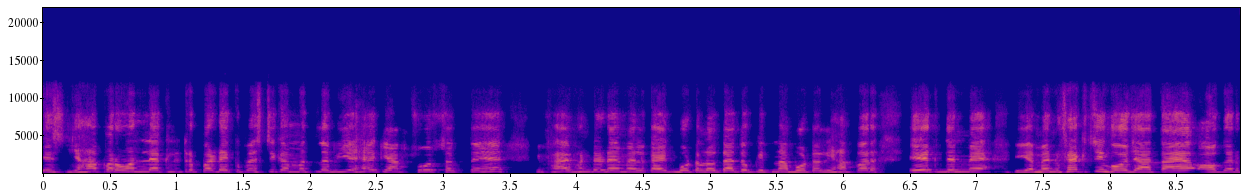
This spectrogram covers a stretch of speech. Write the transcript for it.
इस, यहाँ पर one lakh litre per day capacity का मतलब यह है कि आप सोच सकते हैं कि 500 हंड्रेड का एक बोतल होता है तो कितना बोतल यहाँ पर एक दिन में यह मैन्युफैक्चरिंग हो जाता है। अगर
